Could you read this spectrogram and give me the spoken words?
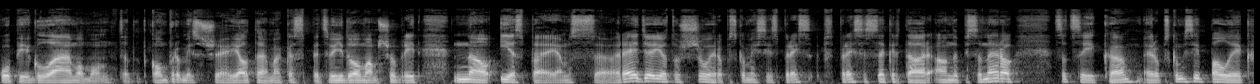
kopīgu lēmumu un kompromisu šajā jautājumā, kas pēc viņu domām šobrīd nav iespējams. Rēģējot uz šo Eiropas komisijas preses sekretāre Anna Pisanero sacīja, ka Eiropas komisija paliek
